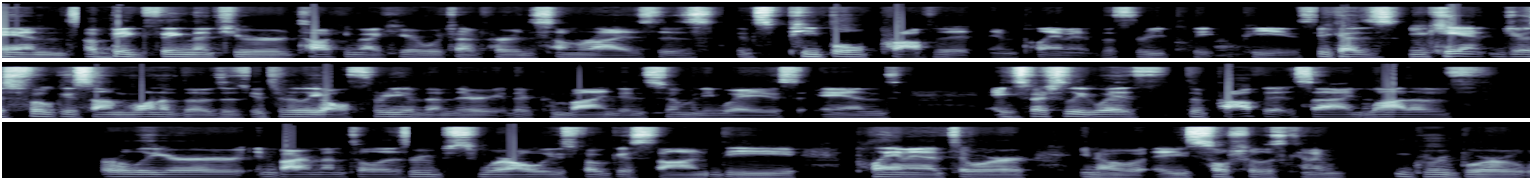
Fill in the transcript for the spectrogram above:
And a big thing that you're talking about here, which I've heard summarized, is it's people, profit, and planet, the three P's. Because you can't just focus on one of those. It's really all three of them. They're they're combined in so many ways. And especially with the profit side, a lot of earlier environmentalist groups were always focused on the planet or, you know, a socialist kind of group were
